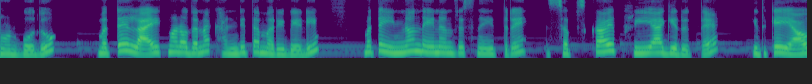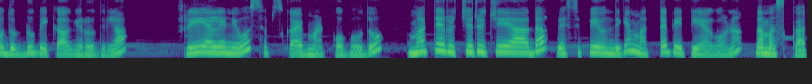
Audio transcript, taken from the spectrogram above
ನೋಡ್ಬೋದು. ಮತ್ತೆ ಲೈಕ್ ಮಾಡೋದನ್ನ ಖಂಡಿತ ಮರಿಬೇಡಿ. ಮತ್ತೆ ಇನ್ನೊಂದು ಏನಂದ್ರೆ ಸ್ನೇಹಿತರೆ ಸಬ್ಸ್ಕ್ರೈಬ್ ಫ್ರೀ ಆಗಿರುತ್ತೆ. ಇದಕ್ಕೆ ಯಾವ ದುಡ್ಡು ಬೇಕಾಗಿರೋದಿಲ್ಲ. ಫ್ರೀಯಲ್ಲಿ ನೀವು ಸಬ್ಸ್ಕ್ರೈಬ್ ಮಾಡ್ಕೋಬಹುದು ಮತ್ತೆ ರುಚಿ ರುಚಿಯಾದ ರೆಸಿಪಿಯೊಂದಿಗೆ ಮತ್ತೆ ಭೇಟಿಯಾಗೋಣ. ನಮಸ್ಕಾರ.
